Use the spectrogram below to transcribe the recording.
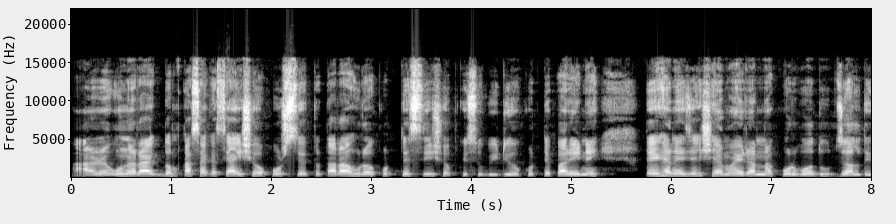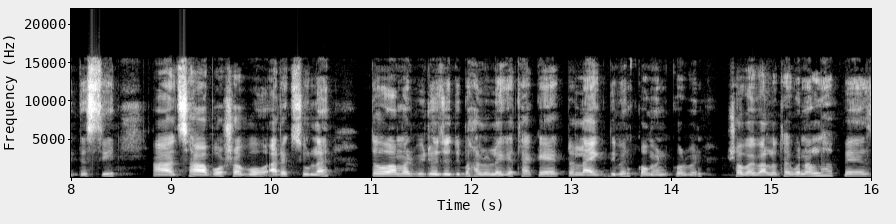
আর ওনারা একদম কাছাকাছি আইসেও পড়ছে, তো তাড়াহুড়া করতেছি সব কিছু ভিডিও করতে পারি নাই। তো এখানে যে শ্যামাই রান্না করব, দুধ জাল দিতেছি, আর চা বসাবো আরেক চুলায়। তো আমার ভিডিও যদি ভালো লেগে থাকে, একটা লাইক দিবেন, কমেন্ট করবেন। সবাই ভালো থাকবেন, আল্লাহ হাফেজ।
